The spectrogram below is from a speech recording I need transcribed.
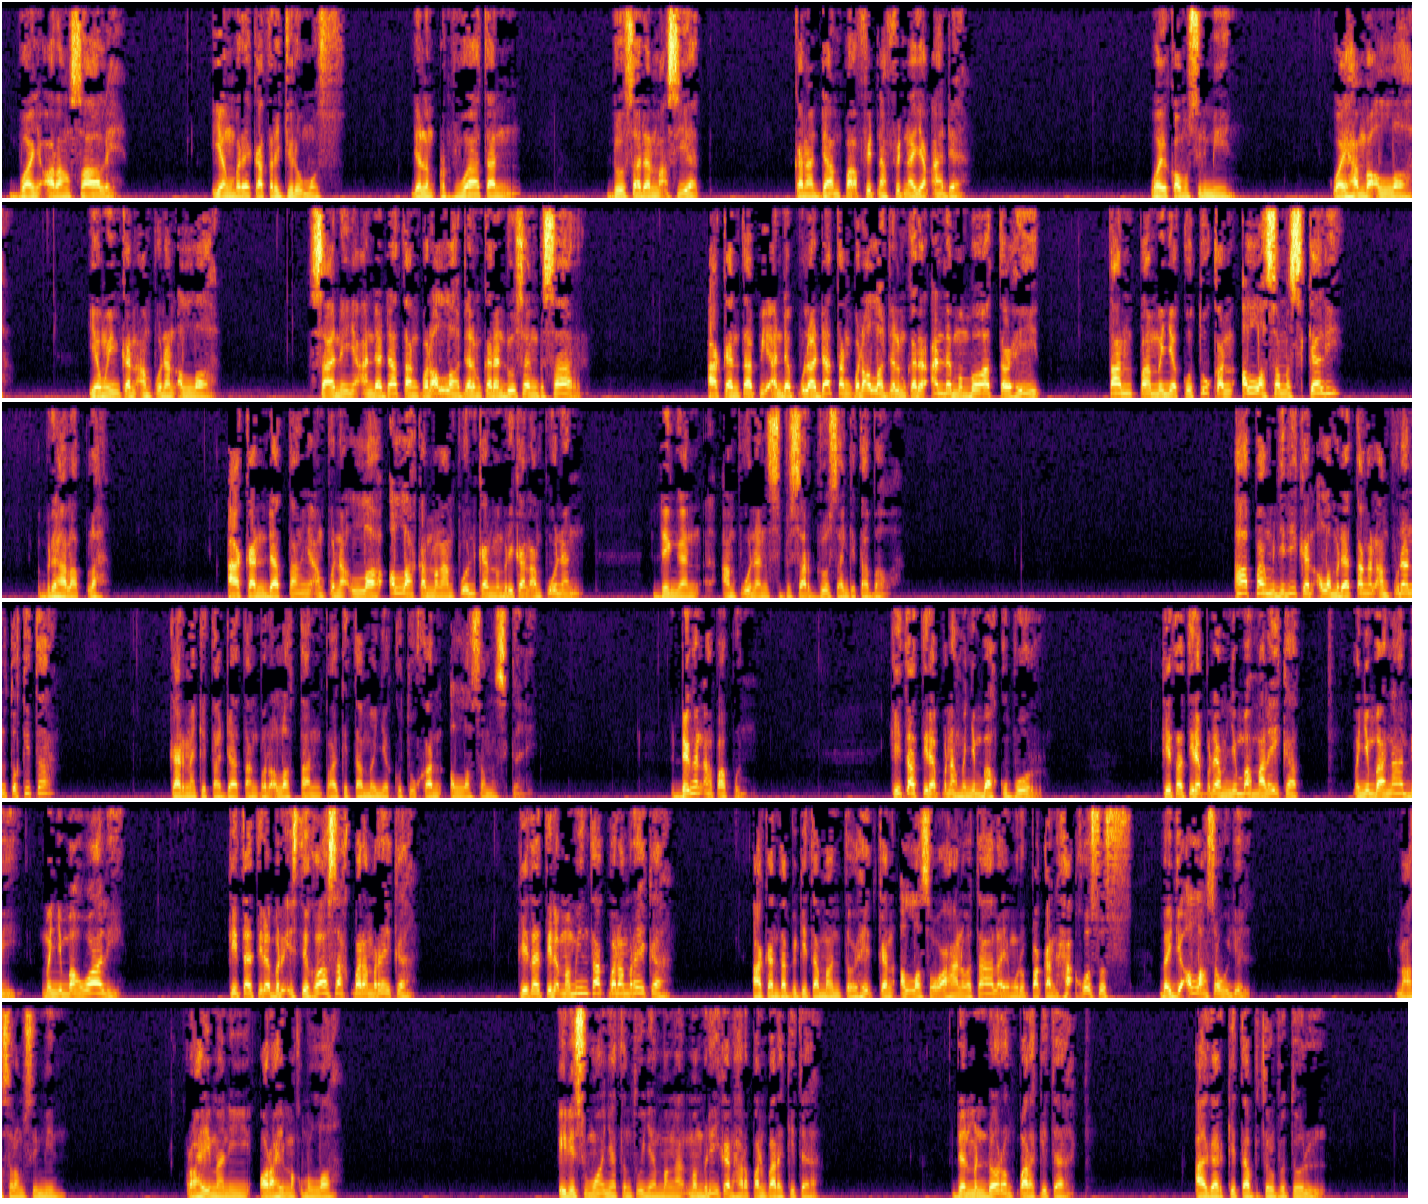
Banyak orang saleh yang mereka terjerumus dalam perbuatan dosa dan maksiat karena dampak fitnah-fitnah yang ada. Wahai kaum muslimin, wahai hamba Allah yang menginginkan ampunan Allah, seandainya Anda datang pada Allah dalam keadaan dosa yang besar, akan tapi Anda pula datang pada Allah dalam keadaan Anda membawa tauhid tanpa menyekutukan Allah sama sekali, berharaplah akan datangnya ampunan Allah, Allah akan mengampunkan, memberikan ampunan dengan ampunan sebesar dosa yang kita bawa. Apa yang menjadikan Allah mendatangkan ampunan untuk kita? Karena kita datang pada Allah tanpa kita menyekutukan Allah sama sekali. Dengan apa pun. Kita tidak pernah menyembah kubur. Kita tidak pernah menyembah malaikat, menyembah nabi, menyembah wali. Kita tidak beristighasah kepada mereka. Kita tidak meminta kepada mereka akan tapi kita mentauhidkan Allah Subhanahu wa taala yang merupakan hak khusus bagi Allah SWT. Ma'asal muslimin. Rahimani wa rahimakumullah. Ini semuanya tentunya memberikan harapan pada kita dan mendorong para kita agar kita betul-betul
